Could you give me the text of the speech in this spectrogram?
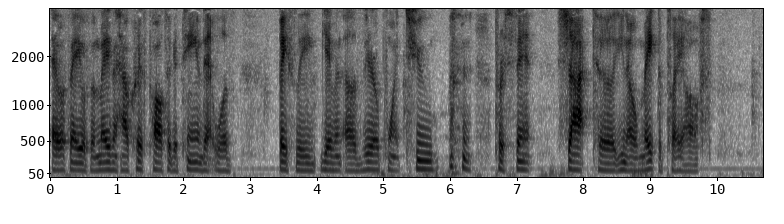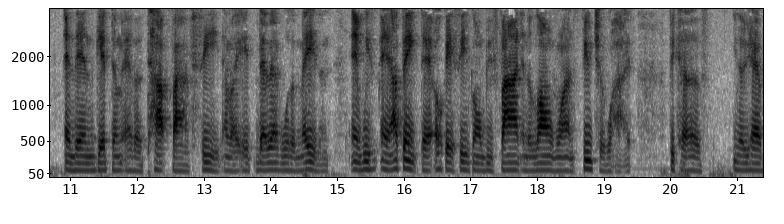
As I was saying, it was amazing how Chris Paul took a team that was basically given a 0.2 percent shot to you know make the playoffs, and then get them as a top five seed. I'm like, it, that that was amazing. And we and I think that OKC is going to be fine in the long run, future wise, because you know you have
